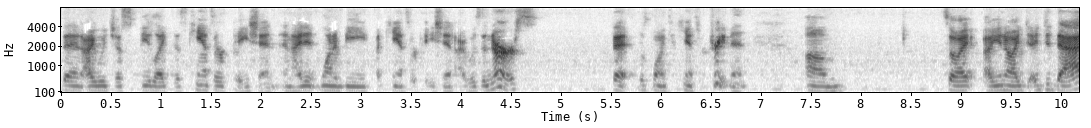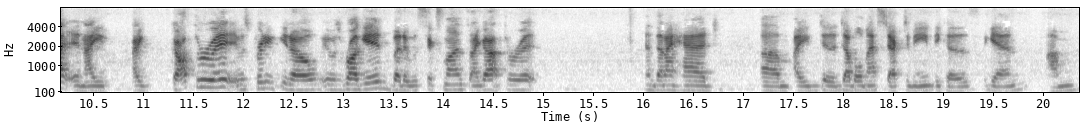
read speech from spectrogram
then I would just be like this cancer patient, and I didn't want to be a cancer patient. I was a nurse that was going through cancer treatment. Um, so I, I you know, I, I did that, and I, I got through it. It was pretty, you know, it was rugged, but it was six months. I got through it, and then I had um, I did a double mastectomy because again I'm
